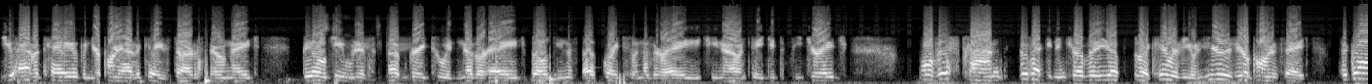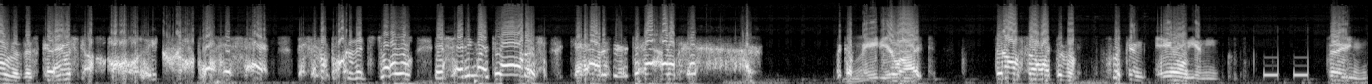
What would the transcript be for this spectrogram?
you have a cave and your opponent has a cave start of Stone Age, build Stone units, Age cave. upgrade to another age, build units, upgrade to another age, you know, until you get to future age. Well this time, there's like an intro video, like here with you and here's your opponent's age. The goal of this game is to holy crap, what is that? This is a part of the tutorial. It's heading right toward us. Get out of here, get out of here. Like a meteorite. Then also like there's a freaking alien thing.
